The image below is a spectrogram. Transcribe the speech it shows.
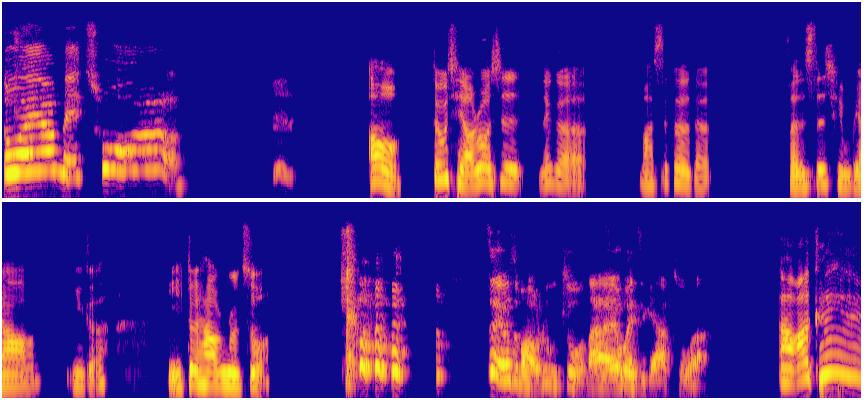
对呀、啊，没错啊。哦。对不起啊，如果是那个马斯克的粉丝请不要那个以对号入座。这有什么好入座？拿来的位置给他坐了。啊啊，可以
